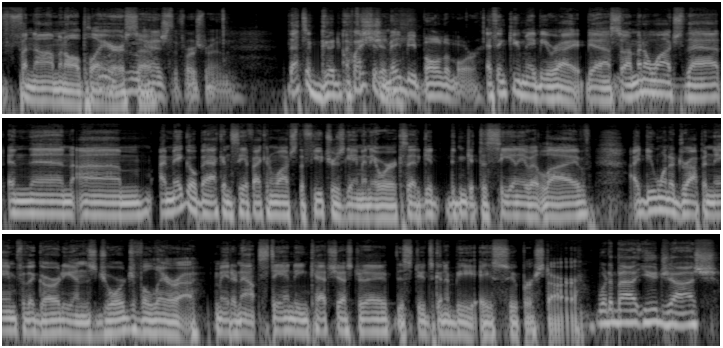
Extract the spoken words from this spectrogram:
phenomenal player. Who so has the first round? That's a good question. Maybe Baltimore. I think you may be right. Yeah. So I'm going to watch that. And then um, I may go back and see if I can watch the Futures game anywhere because I get, didn't get to see any of it live. I do want to drop a name for the Guardians. George Valera made an outstanding catch yesterday. This dude's going to be a superstar. What about you, Josh?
